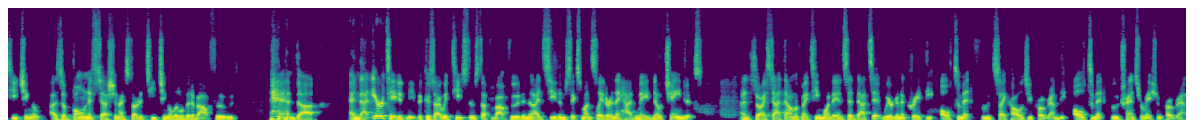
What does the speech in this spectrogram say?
teaching as a bonus session. I started teaching a little bit about food, and uh, and that irritated me because I would teach them stuff about food, and then I'd see them six months later, and they had made no changes. And so I sat down with my team one day and said, That's it. We're going to create the ultimate food psychology program, the ultimate food transformation program,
